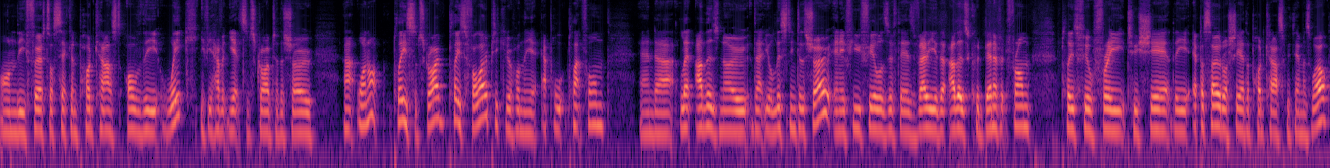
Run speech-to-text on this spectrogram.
on the first or second podcast of the week, if you haven't yet subscribed to the show, uh, why not? Please subscribe, please follow, particularly on the Apple platform, and uh, let others know that you're listening to the show. And if you feel as if there's value that others could benefit from, please feel free to share the episode or share the podcast with them as well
